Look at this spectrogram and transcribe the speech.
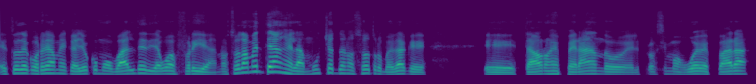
esto de Correa me cayó como balde de agua fría. No solamente Ángel, a muchos de nosotros, ¿verdad? Que eh, estábamos esperando el próximo jueves para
